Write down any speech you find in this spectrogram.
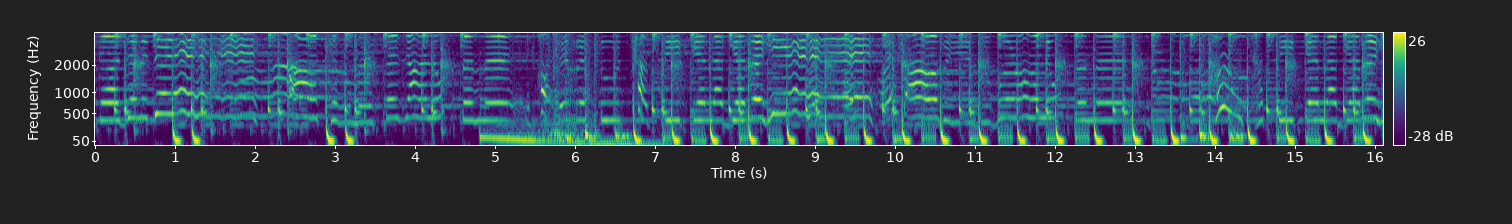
काजल जल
